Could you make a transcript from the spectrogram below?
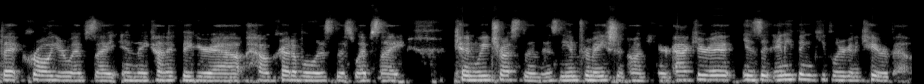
that crawl your website and they kind of figure out how credible is this website. Can we trust them? Is the information on here accurate? Is it anything people are going to care about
